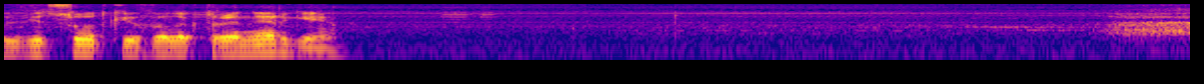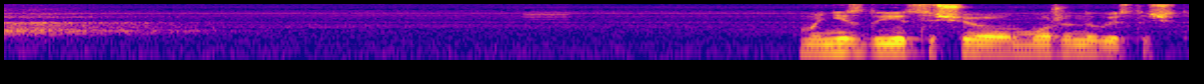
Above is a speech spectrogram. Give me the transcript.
відсотків електроенергії. Мені здається, що може не вистачити.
